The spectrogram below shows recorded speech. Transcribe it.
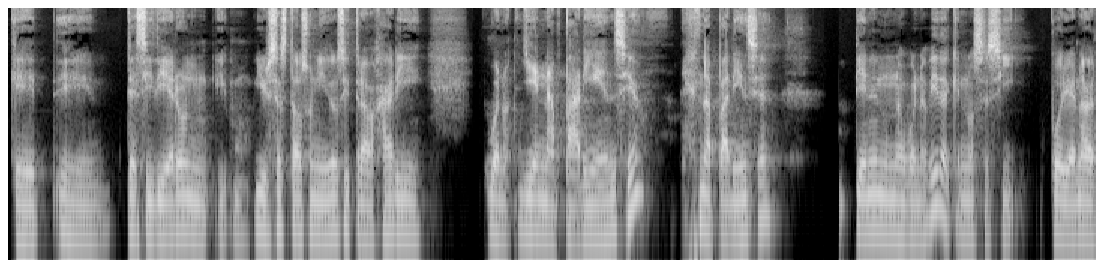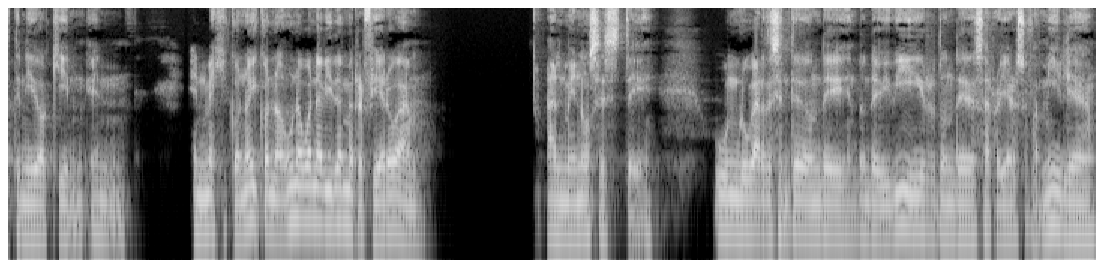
que eh, decidieron irse a Estados Unidos y trabajar y, bueno, y en apariencia, en apariencia, tienen una buena vida que no sé si podrían haber tenido aquí en, en, México, ¿no? Y con una buena vida me refiero a, al menos este, un lugar decente donde, donde vivir, donde desarrollar su familia.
